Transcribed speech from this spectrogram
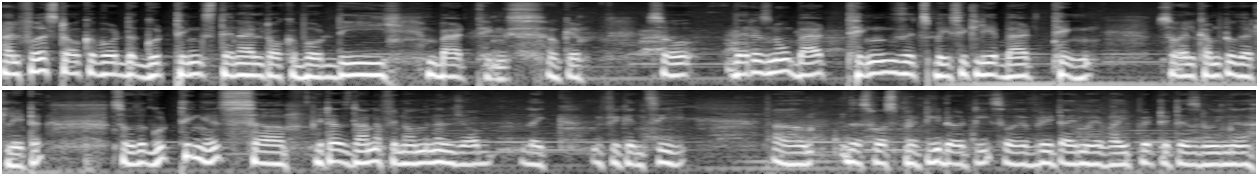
I'll first talk about the good things, then I'll talk about the bad things. Okay, so there is no bad things, it's basically a bad thing. So I'll come to that later. So the good thing is, uh, it has done a phenomenal job. Like if you can see, um, this was pretty dirty, so every time I wipe it, it is doing a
